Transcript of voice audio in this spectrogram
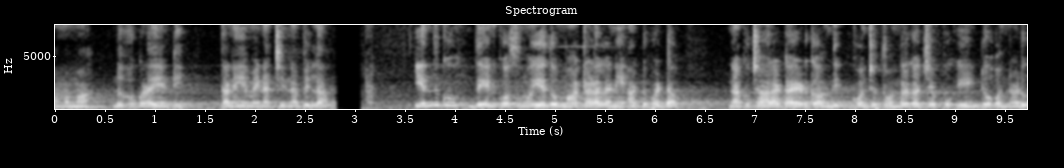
అమ్మమ్మ నువ్వు కూడా ఏంటి? తన ఏమైనా చిన్నపిల్ల ఎందుకు? దేనికోసమో ఏదో మాట్లాడాలని అడ్డుపడ్డావు. నాకు చాలా టైర్డ్గా ఉంది. కొంచెం తొందరగా చెప్పు. ఏంటో అన్నాడు.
